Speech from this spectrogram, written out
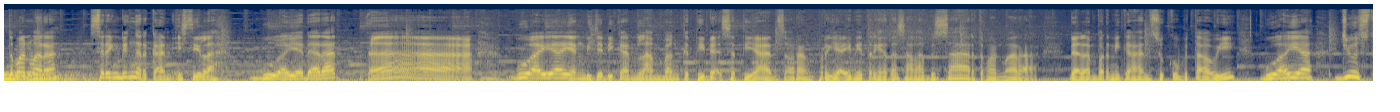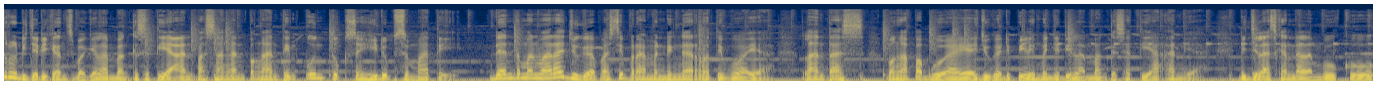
Teman Mara, sering dengar kan istilah buaya darat? Ah, buaya yang dijadikan lambang ketidaksetiaan seorang pria ini ternyata salah besar, teman Mara. Dalam pernikahan suku Betawi, buaya justru dijadikan sebagai lambang kesetiaan pasangan pengantin untuk sehidup semati. Dan teman Mara juga pasti pernah mendengar roti buaya. Lantas, mengapa buaya juga dipilih menjadi lambang kesetiaan ya? Dijelaskan dalam buku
